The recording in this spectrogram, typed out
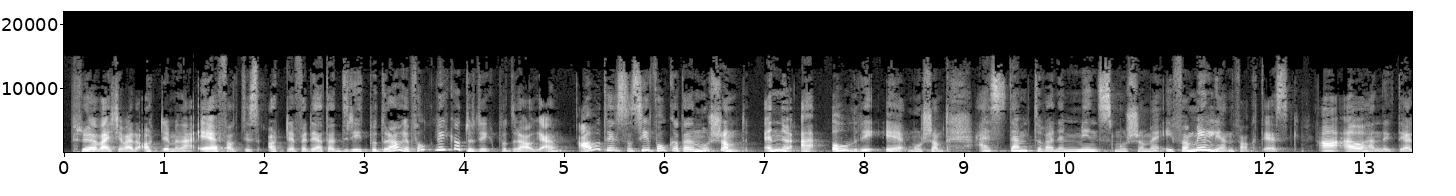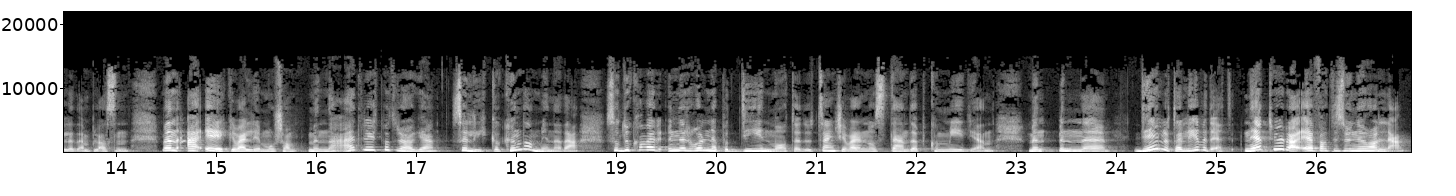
prøver jeg ikke å være artig, men jeg er faktisk artig fordi at jeg driter på draget. Folk liker at du drikker på draget. Av og til så sier folk at det er morsomt. Ennå jeg aldri er morsomt. Jeg stemte å være den minst morsomme i familien, faktisk. Ja, jeg og Henrik deler den plassen. Men jeg er ikke veldig morsom. Men når jeg driter på draget, så liker kundene mine det. Så du kan være underholdende på din måte. Du trenger ikke være noen standup comedian. Men, men uh, del ut av livet ditt. Nedturer er faktisk underholdende.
